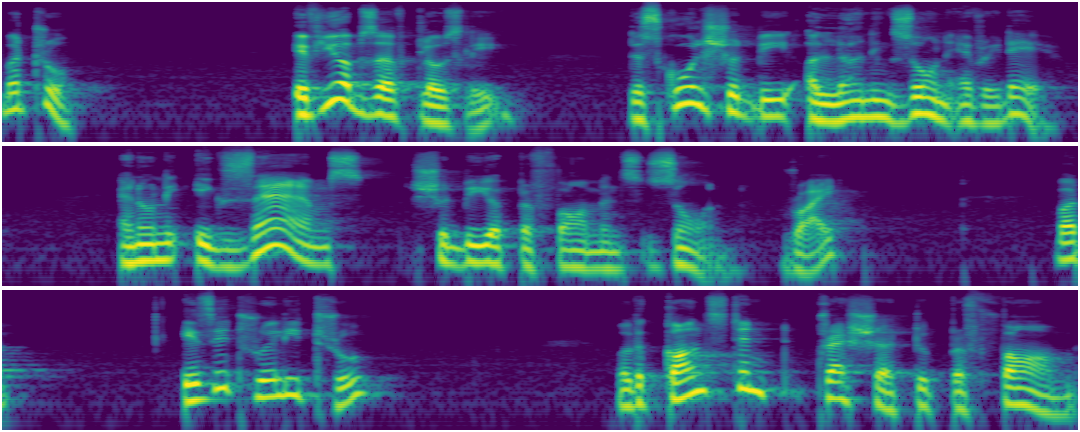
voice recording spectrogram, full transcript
but true. If you observe closely, the school should be a learning zone every day, and only exams should be your performance zone, right? But is it really true? Well, the constant pressure to perform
